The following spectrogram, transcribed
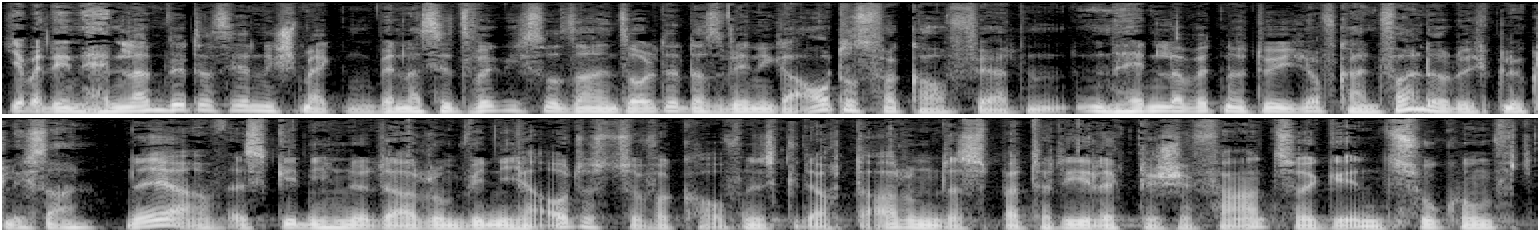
Ja, aber den Händlern wird das ja nicht schmecken. Wenn das jetzt wirklich so sein sollte, dass weniger Autos verkauft werden, ein Händler wird natürlich auf keinen Fall dadurch glücklich sein. Naja, es geht nicht nur darum, weniger Autos zu verkaufen, es geht auch darum, dass batterieelektrische Fahrzeuge in Zukunft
